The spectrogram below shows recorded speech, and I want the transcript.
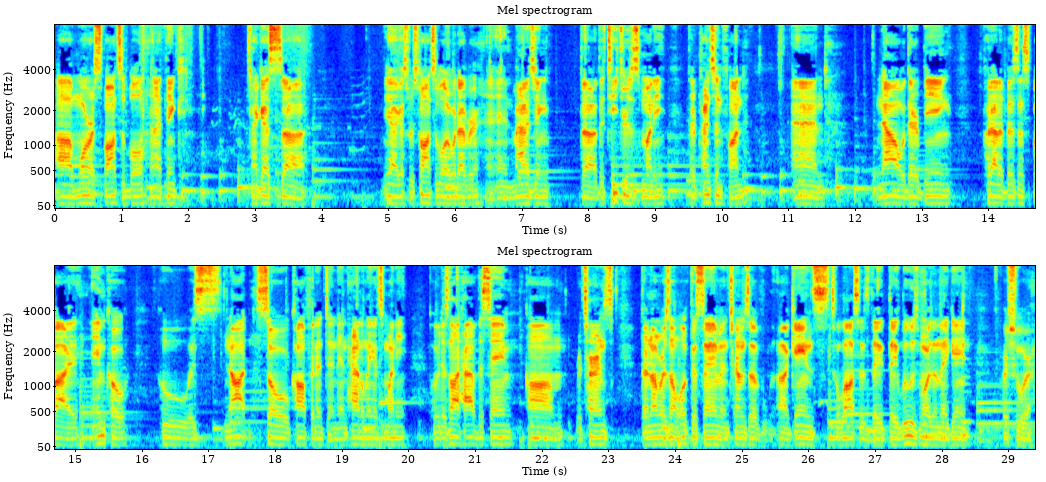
uh, more responsible, and I think, I guess, uh, yeah, I guess responsible or whatever, and, and managing the, the teachers' money, their pension fund, and now they're being put out of business by AIMCO, who is not so confident in, in handling its money, who does not have the same um, returns. Their numbers don't look the same in terms of uh, gains to losses. They they lose more than they gain, for sure.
